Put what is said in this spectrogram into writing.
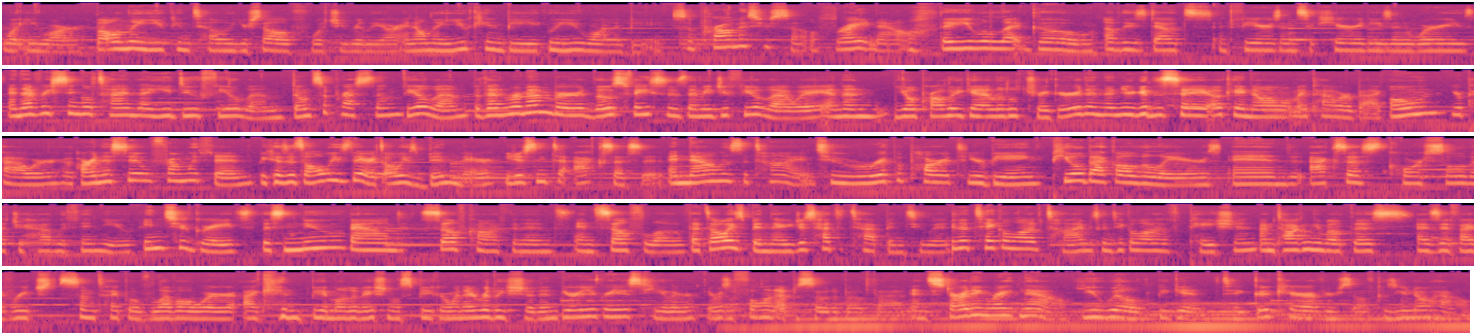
what you are. But only you can tell yourself what you really are, and only you can be who you want to be. So promise yourself right now that you will let go of these doubts and fears and insecurities and worries. And every single time that you do feel them, don't suppress them, feel them, but then remember those faces that made you feel that way, and then you'll probably get a little triggered, and then you're gonna say, okay, no, I want my power back. Own your power, harness it from within, because it's always there, it's always been there. You just need to access it. And now is the time to rip apart your being, peel back all the layers, and access core soul that you have within you. Integrate this new found self confidence and self love that's always been there. You just had to tap into it. It's gonna take a lot of time, it's gonna take a lot of patience. I'm talking about this as if I've reached some type of level where I can be a motivational speaker when I really shouldn't. You're your greatest healer. There was a full on episode about that. And starting right now, you will begin to take good care of yourself because you know how.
